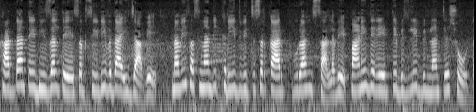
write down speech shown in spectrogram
ਖਾਦਾਂ ਤੇ ਡੀਜ਼ਲ ਤੇ ਸਬਸਿਡੀ ਵਧਾਈ ਜਾਵੇ। ਨਵੀਂ ਫਸਲਾਂ ਦੀ ਖਰੀਦ ਵਿੱਚ ਸਰਕਾਰ ਪੂਰਾ ਹਿੱਸਾ ਲਵੇ। ਪਾਣੀ ਦੇ ਰੇਟ ਤੇ ਬਿਜਲੀ ਬਿੱਲਾਂ 'ਚ ਛੋਟ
